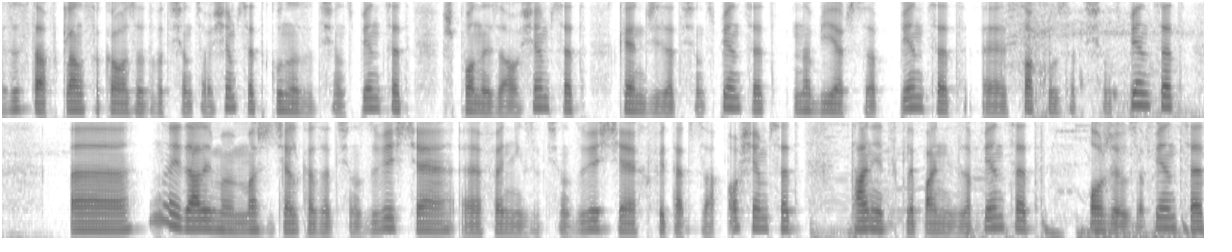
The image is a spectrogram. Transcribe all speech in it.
zestaw klan Sokoła za 2800, Kuno za 1500, szpony za 800, Kenji za 1500, nabijacz za 500, e, Sokół za 1500, e, no i dalej mamy marzycielka za 1200, e, Feniks za 1200, chwytacz za 800, taniec klepaniec za 500, orzeł za 500,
